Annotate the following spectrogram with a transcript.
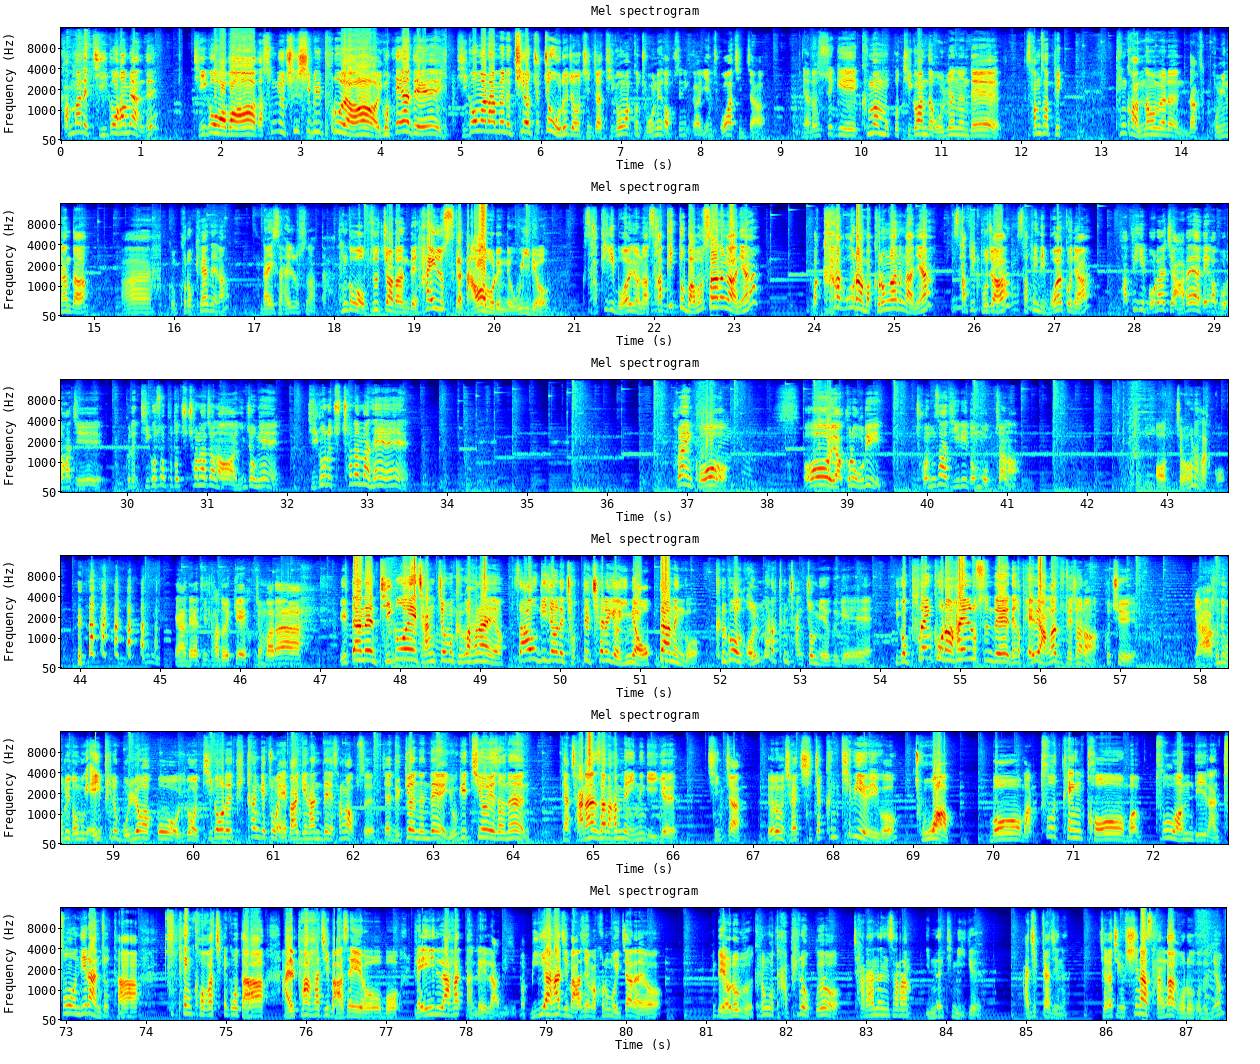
간만에 디거 하면 안 돼? 디거 봐봐. 나 승률 71%야. 이거 해야 돼. 디거만 하면은 티어 쭉쭉 오르죠 진짜. 디거만큼 좋은 애가 없으니까. 얜 좋아 진짜. 야 나 솔직히 큰맘 먹고 디거 한다고 올렸는데 3, 4픽 탱커 안 나오면은 나 고민한다. 아 그럼 그렇게 해야 되나? 나이스 하일로스 나왔다. 탱커가 없을 줄 알았는데 하일로스가 나와버렸네 오히려. 4픽이 뭐 하려나? 4픽도 마법사 하는 거 아니야? 막 카구라 막 그런 거 하는 거 아니야? 4픽 보자. 4픽 니 뭐 할 거냐? 4픽이 뭘 할지 알아야 내가 뭘 하지 그래 디거 서부터 추천하잖아. 인정해. 디거는 추천할만 해. 프라잉코 어야 그럼 우리 전사 딜이 너무 없잖아. 어쩌라고. 야 내가 딜 다 넣을게. 걱정 마라. 일단은 디거의 장점은 그거 하나예요. 싸우기 전에 적들 체력이 이미 없다는 거. 그거 얼마나 큰 장점이에요 그게. 이거 프랭코랑 하일로스인데 내가 배회 안 가도 되잖아. 그치 야 근데 우리 너무 AP로 몰려갖고 이거 디거를 픽한 게 좀 에바긴 한데 상관없어요. 제가 느꼈는데 여기 티어에서는 그냥 잘하는 사람 한 명 있는 게 이겨요. 진짜. 여러분 제가 진짜 큰 팁이에요 이거. 조합. 뭐 막 투 탱커 막 투 원딜 안 투 원딜 안 좋다. 투 탱커가 최고다. 알파 하지 마세요. 뭐 레일라 하 아, 레일라 아니지. 막 미아 하지 마세요. 막 그런 거 있잖아요. 근데 여러분 그런 거 다 필요 없고요. 잘하는 사람 있는 팀이 이겨요. 아직까지는. 제가 지금 신화 4가 그러거든요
